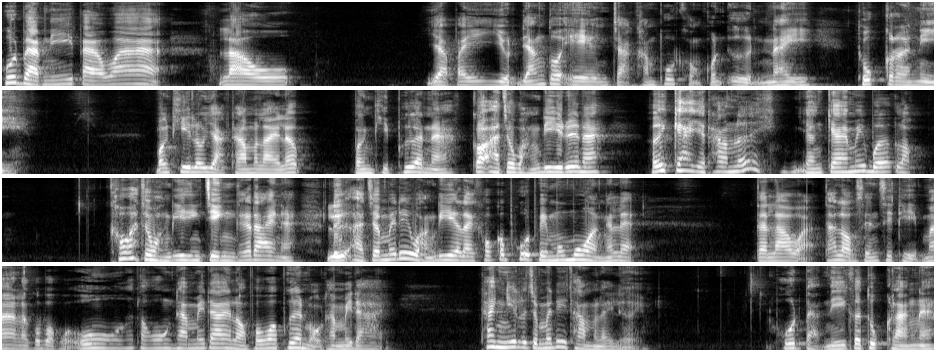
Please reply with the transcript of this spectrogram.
พูดแบบนี้แปลว่าเราอย่าไปหยุดยั้งตัวเองจากคำพูดของคนอื่นในทุกกรณี บางทีเราอยากทำอะไรแล้วบางทีเพื่อนนะ ก็อาจจะหวังดีด้วยนะ เฮ้ยแกอย่าทำเลย อย่างแกไม่เบิร์กหรอก เขาอาจจะหวังดีจริง ๆ ก็ได้นะ หรืออาจจะไม่ได้หวังดีอะไรเขาก็พูดไปมั่วๆงั้นแหละ แต่เราอะถ้าเราเซนซิทีฟมากเราก็บอกว่าโอ้เราคงทำไม่ได้หรอกเพราะว่าเพื่อนบอกทำไม่ได้ ถ้างี้เราจะไม่ได้ทำอะไรเลย พูดแบบนี้ก็ทุกครั้งนะ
